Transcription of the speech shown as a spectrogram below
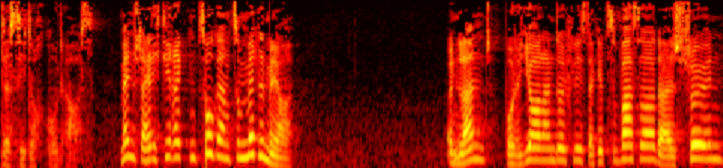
das sieht doch gut aus. Mensch, da hätte ich direkten Zugang zum Mittelmeer. Ein Land, wo der Jordan durchfließt, da gibt's Wasser, da ist schön.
